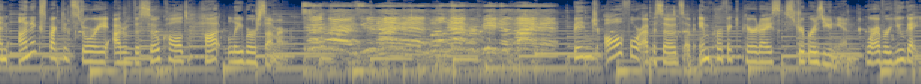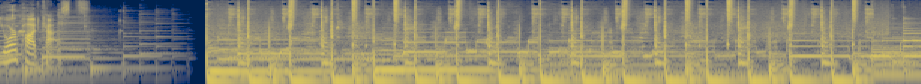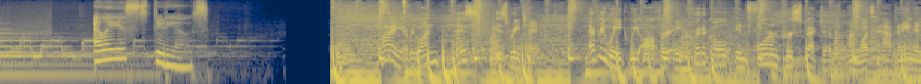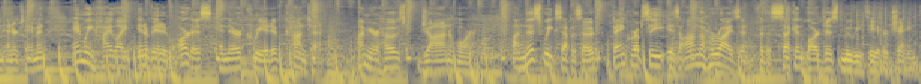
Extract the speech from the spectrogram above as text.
an unexpected story out of the so called hot labor summer. Strippers united will never be divided. Binge all four episodes of Imperfect Paradise Strippers Union, wherever you get your podcasts. LAist Studios. Hi, everyone. This is Retake. Every week, we offer a critical, informed perspective on what's happening in entertainment, and we highlight innovative artists and their creative content. I'm your host, John Horn. On this week's episode, bankruptcy is on the horizon for the second largest movie theater chain.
